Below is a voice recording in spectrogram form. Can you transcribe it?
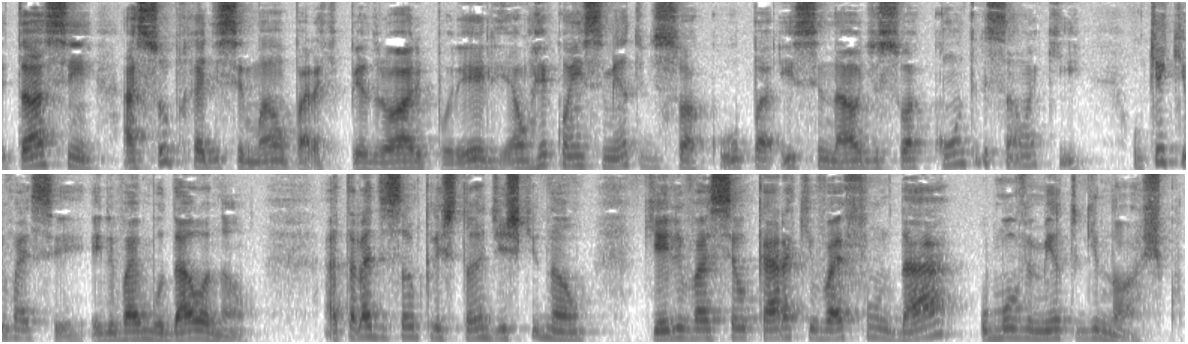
Então, assim, a súplica de Simão para que Pedro ore por ele é um reconhecimento de sua culpa e sinal de sua contrição aqui. O que, que vai ser? Ele vai mudar ou não? A tradição cristã diz que não, que ele vai ser o cara que vai fundar o movimento gnóstico.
